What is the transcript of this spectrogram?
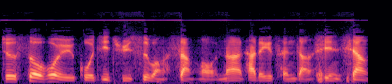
就是受惠于国际局势往上哦，那它的一个成长性，像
